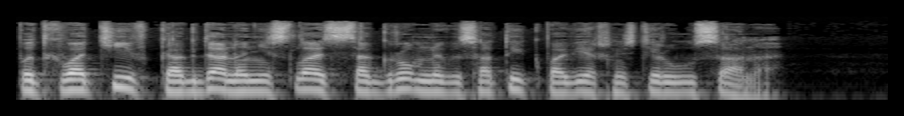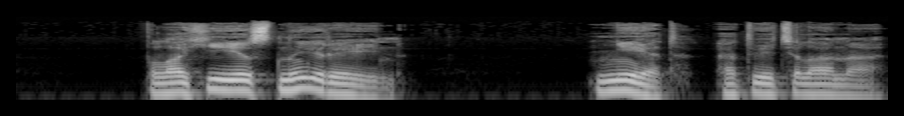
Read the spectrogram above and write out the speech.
подхватив, когда нанеслась с огромной высоты к поверхности Руусана. «Плохие сны, Рейн?» «Нет», — ответила она.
